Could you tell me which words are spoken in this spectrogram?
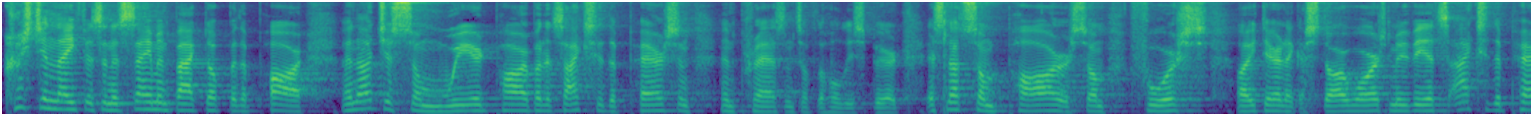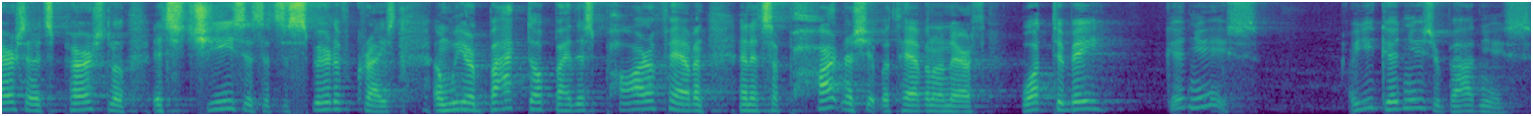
The Christian life is an assignment backed up by the power, and not just some weird power, but it's actually the person and presence of the Holy Spirit. It's not some power or some force out there like a Star Wars movie. It's actually the person, it's personal. It's Jesus, it's the Spirit of Christ, and we are backed up by this power of heaven, and it's a partnership with heaven on earth. What to be? Good news. Are you good news or bad news?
